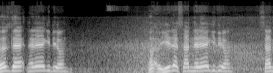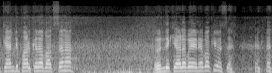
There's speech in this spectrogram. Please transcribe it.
Gözde nereye gidiyorsun? Ha, iyi de sen nereye gidiyorsun? Sen kendi parkına baksana. Öndeki arabaya ne bakıyorsun sen?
